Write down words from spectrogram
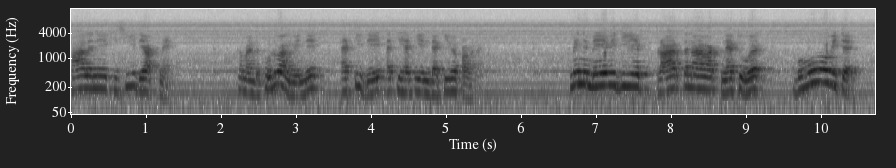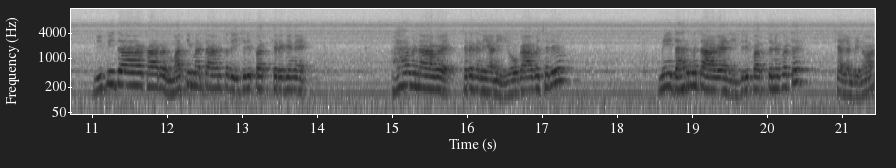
පාලනයේ කිසි දෙයක් නැහැ. Tamanට පුළුවන් වෙන්නේ ඇති දේ ඇති හැටියෙන් දැකීම පමණයි. මෙන්න මේ විදිහේ ප්‍රාර්ථනාවක් නැතුව බොහෝ විට විවිධාකාර මතිමතාන්තර ඉදිරිපත් කරගෙන භාවනාව කරගෙන යන යෝගාවචරය මේ ධර්මතාවයන් ඉදිරිපත් වෙනකොට කැළඹෙනවා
